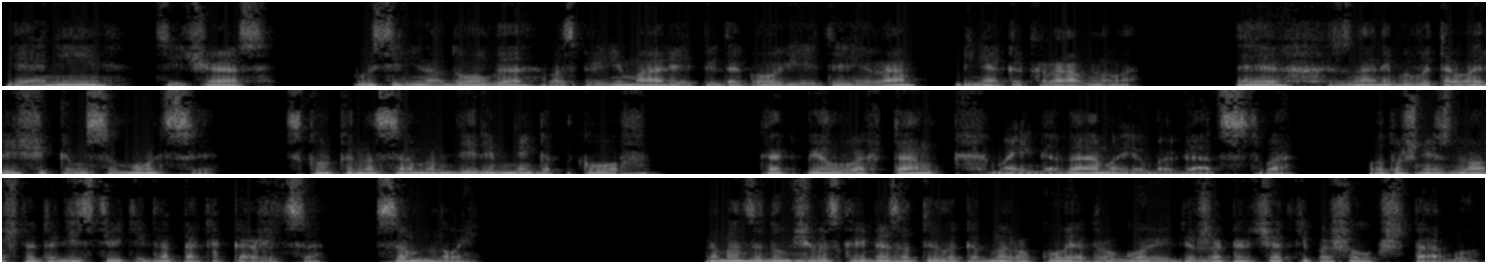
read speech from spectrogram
И они сейчас, пусть и ненадолго, воспринимали педагоги и тренера меня как равного. Эх, знали бы вы, товарищи комсомольцы, сколько на самом деле мне годков. Как пел Вахтанг, мои года — мое богатство. Вот уж не знал, что это действительно так окажется. Со мной. Роман, задумчиво скребя затылок одной рукой, а другой, держа перчатки, пошел к штабу.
